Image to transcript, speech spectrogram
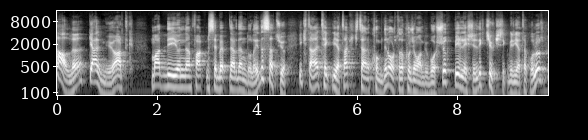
Aldı gelmiyor artık maddi yönden farklı sebeplerden dolayı da satıyor. İki tane tekli yatak, iki tane kombinin ortada kocaman bir boşluk. Birleştirdik çift kişilik bir yatak olur.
